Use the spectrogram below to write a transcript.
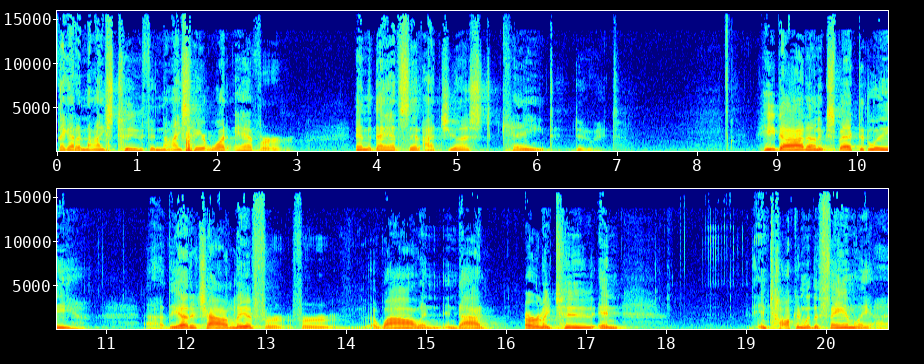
they got a nice tooth and nice hair, whatever. And the dad said, I just can't do it. He died unexpectedly. Uh, the other child lived for, for a while and, and died early too. And in talking with the family, I,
